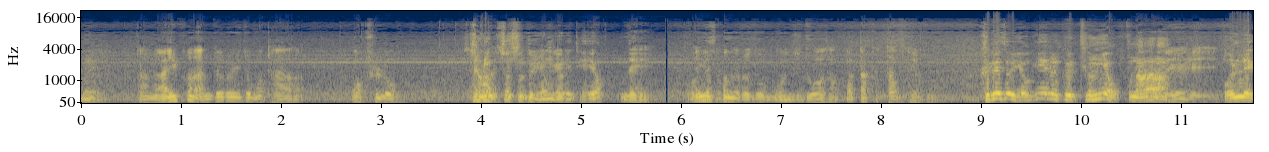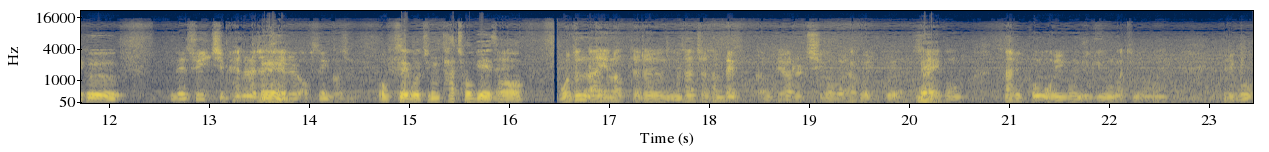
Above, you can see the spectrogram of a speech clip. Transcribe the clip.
네. 그다음에 아이폰 안드로이드 뭐 다 어플로 블루투스도. 연결이 돼요. 네. 핸드폰으로도 뭐 이제 누워서 껐다 켰다도 되고 그래서 여기에는 그 등이 없구나. 네. 원래 그 네, 스위치 패널 네. 자체를 없앤 거죠. 없애고 지금 다 저기에서 모든 라인업들은 인산철 300A를 취급을 하고 있고요. 네. 420, 460, 520, 620 같은 경우에. 그리고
